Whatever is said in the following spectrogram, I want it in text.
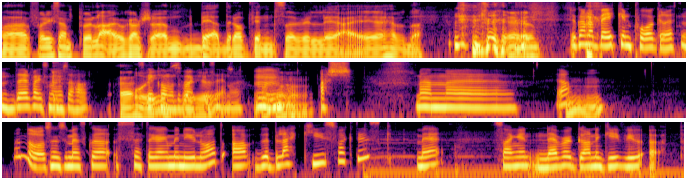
eh, for eksempel, er jo kanskje en bedre oppfinnelse, vil jeg hevde. Du kan ha bacon på grøten. Det er det faktisk noen som har. Eh? Skal jeg komme tilbake til senere. Mm. Æsj. Men uh, ja. Mm. Men da syns jeg vi skal sette i gang med en ny låt av The Black Keys, faktisk. Med sangen 'Never Gonna Give You Up'.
